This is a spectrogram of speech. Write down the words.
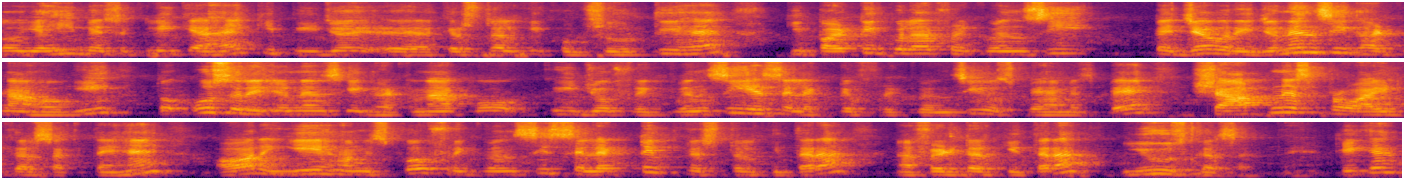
तो यही बेसिकली क्या है कि पीजो क्रिस्टल की खूबसूरती है कि पर्टिकुलर फ्रीक्वेंसी पे जब रिजोनेंस की घटना होगी तो उस रिजोनेंस की घटना को, की जो फ्रीक्वेंसी है सिलेक्टिव फ्रीक्वेंसी उस पर हम इस पे शार्पनेस प्रोवाइड कर सकते हैं और ये हम इसको फ्रीक्वेंसी सिलेक्टिव क्रिस्टल की तरह फ़िल्टर की तरह यूज़ कर सकते हैं, ठीक है?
